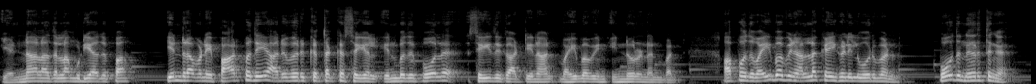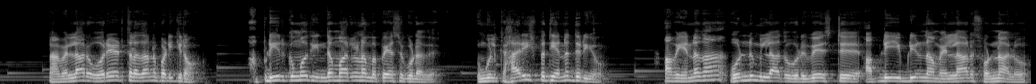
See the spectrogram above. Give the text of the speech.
என்னால் அதெல்லாம் முடியாதுப்பா என்று அவனை பார்ப்பதே அருவருக்கத்தக்க செயல் என்பது போல செய்து காட்டினான் வைபவின் இன்னொரு நண்பன். அப்போது வைபவின் அல்ல கைகளில் ஒருவன் போது நிறுத்துங்க. நாம் எல்லாரும் ஒரே இடத்துல தானே படிக்கிறோம். அப்படி இருக்கும்போது இந்த மாதிரிலாம் நம்ம பேசக்கூடாது. உங்களுக்கு ஹரிஷ் பற்றி என்ன தெரியும்? அவன் என்னதான் ஒன்றும் இல்லாத ஒரு வேஸ்ட்டு அப்படி இப்படின்னு நாம் எல்லாரும் சொன்னாலும்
